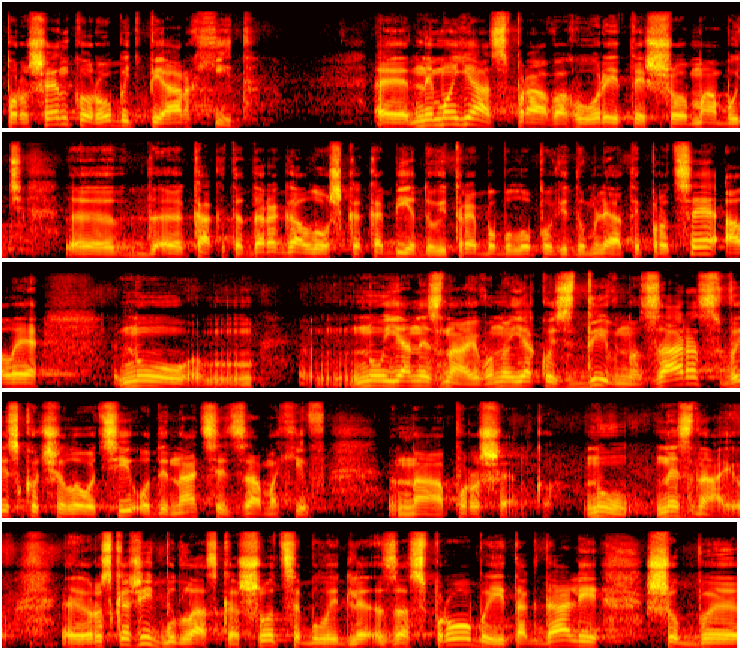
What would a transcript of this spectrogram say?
Порошенко робить піар-хід. Е, Не моя справа говорити, що, мабуть, е, як це, дорога ложка к обіду, і треба було повідомляти про це, але ну, ну я не знаю, воно якось дивно зараз вискочило оці 11 замахів на Порошенко. Ну, не знаю. Е, Розкажіть, будь ласка, що це були для за спроби і так далі, щоб е,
